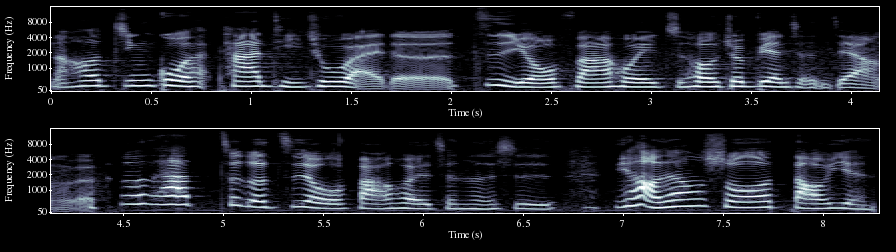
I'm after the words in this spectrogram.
然后经过他提出来的自由发挥之后，就变成这样了。因为他这个自由发挥真的是，你好像说导演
